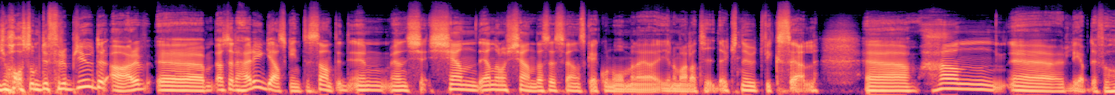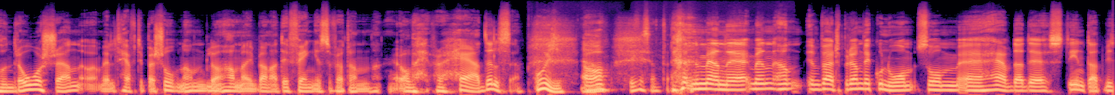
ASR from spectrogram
Ja, som du förbjuder arv. Eh, alltså det här är ganska intressant. En, en, känd, en av de kändaste svenska ekonomerna genom alla tider, Knut Wicksell. Eh, han eh, levde för hundra år sedan. En väldigt häftig person. Han hamnade bland annat i fängelse för att han av för hädelse. Oj, ja, ja. det visste jag inte. men eh, men han, en världsberömd ekonom som eh, hävdade stint att vi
